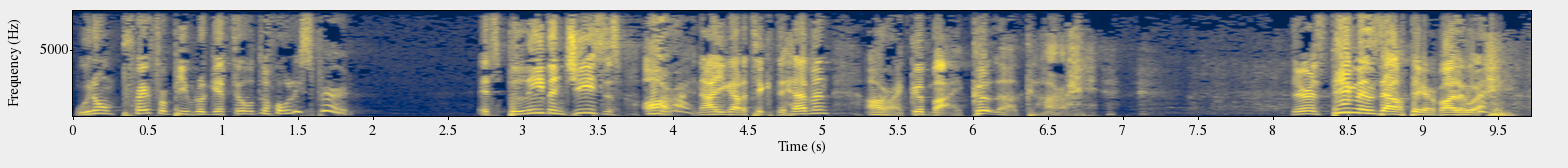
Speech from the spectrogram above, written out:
we don't pray for people to get filled with the Holy Spirit. It's believe in Jesus. All right, now you got take it to heaven. All right, goodbye. Good luck. All right. There's demons out there, by the way.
